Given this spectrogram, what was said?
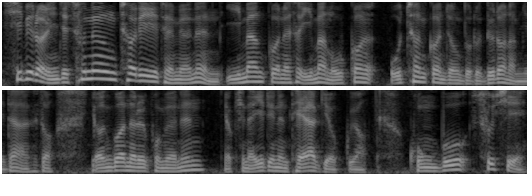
11월 이제 수능 처리되면은 2만 건에서 2만 5건 5천 건 정도로 늘어납니다. 그래서 연관어를 보면은 역시나 1위는 대학이었고요. 공부, 수시,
